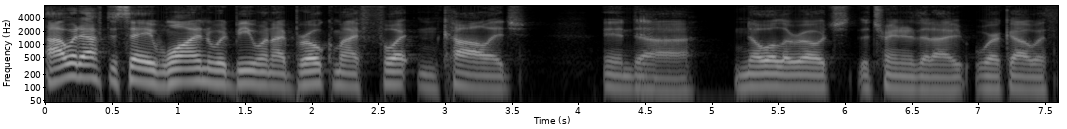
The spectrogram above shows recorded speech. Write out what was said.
I would have to say one would be when I broke my foot in college, and uh, Noah LaRoche, the trainer that I work out with,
